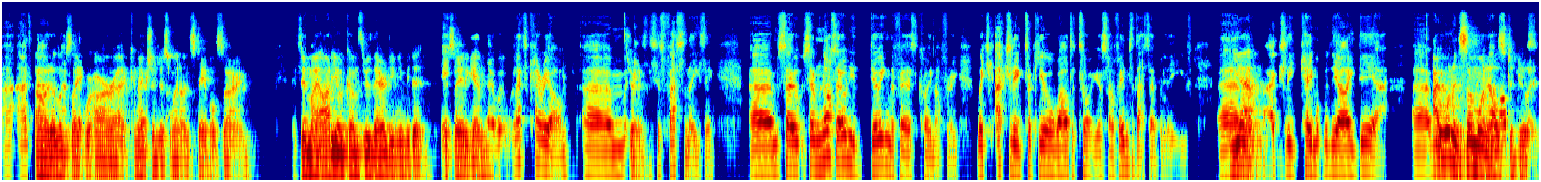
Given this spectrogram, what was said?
I, I, oh, and it looks I, like our uh, connection just went unstable. Sorry. Did my audio come through there? Do you need me to, to it, say it again? no, let's carry on. Um, sure. This is fascinating. Um, so, so not only doing the first coin offering, which actually took you a while to talk yourself into that, I believe. Um, yeah. Actually, came up with the idea uh, I wanted someone else to do it.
